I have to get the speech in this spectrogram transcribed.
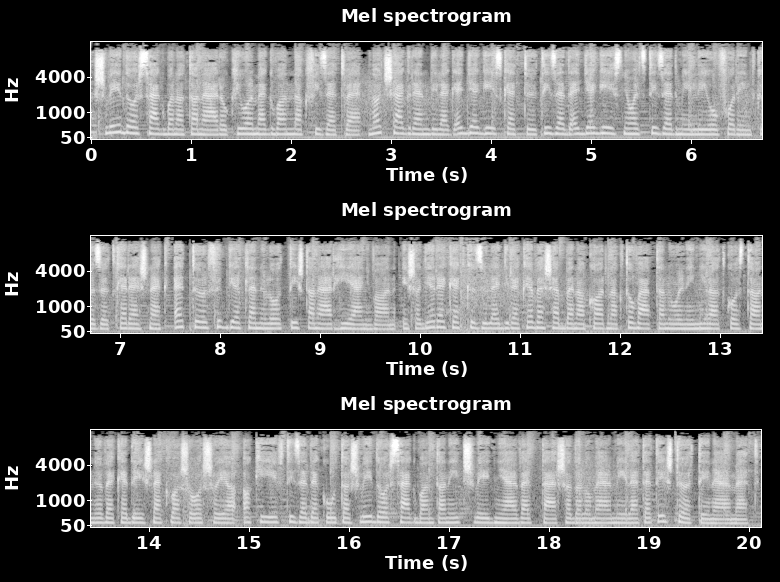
Svédországban a tanárok jól meg vannak fizetve, nagyságrendileg 1,2-1,8 millió forint között keresnek, ettől függetlenül ott is tanárhiány van, és a gyerekek közül egyre kevesebben akarnak tovább tanulni nyilatkozta a növekedésnek vasorsolya, aki évtizedek óta Svédországban tanít svéd nyelvet, társadalomelméletet és történelmet.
